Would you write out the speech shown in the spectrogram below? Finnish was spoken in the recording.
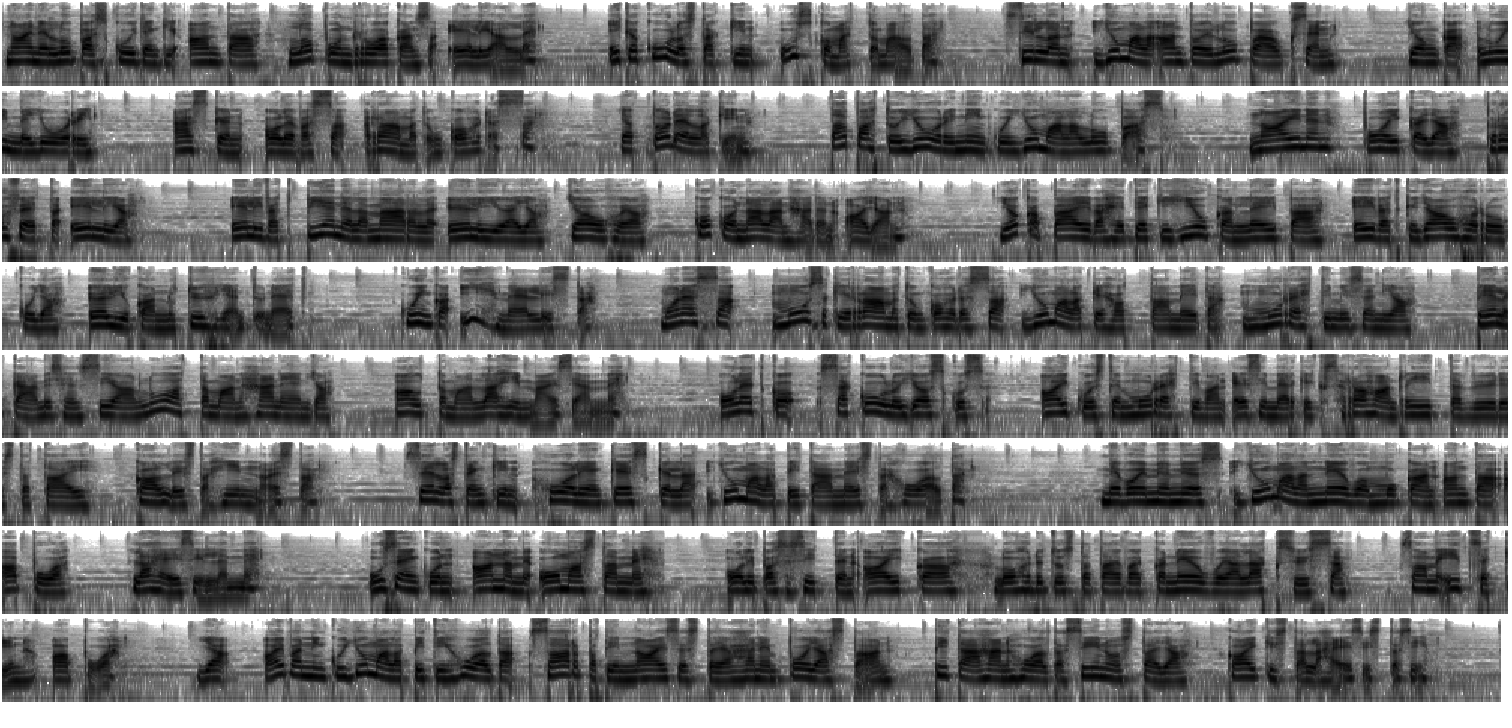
Nainen lupas kuitenkin antaa lopun ruokansa Elialle. Eikö kuulostakin uskomattomalta? Silloin Jumala antoi lupauksen, jonka luimme juuri äsken olevassa raamatun kohdassa. Ja todellakin tapahtui juuri niin kuin Jumala lupas. Nainen, poika ja profeetta Elia elivät pienellä määrällä öljyä ja jauhoja koko nälänhädän ajan. Joka päivä he teki hiukan leipää, eivätkä jauhoruukku ja öljykannu tyhjentyneet. Kuinka ihmeellistä! Monessa muussakin raamatun kohdassa Jumala kehottaa meitä murehtimisen ja pelkäämisen sijaan luottamaan häneen ja auttamaan lähimmäisiämme. Oletko sä kuullut joskus aikuisten murehtivan esimerkiksi rahan riittävyydestä tai kallista hinnoista? Sellaistenkin huolien keskellä Jumala pitää meistä huolta. Me voimme myös Jumalan neuvon mukaan antaa apua läheisillemme. Usein kun annamme omastamme, olipa se sitten aikaa, lohdutusta tai vaikka neuvoja läksyissä, saamme itsekin apua. Ja aivan niin kuin Jumala piti huolta Sarpatin naisesta ja hänen pojastaan, pitää hän huolta sinusta ja kaikista läheisistäsi.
